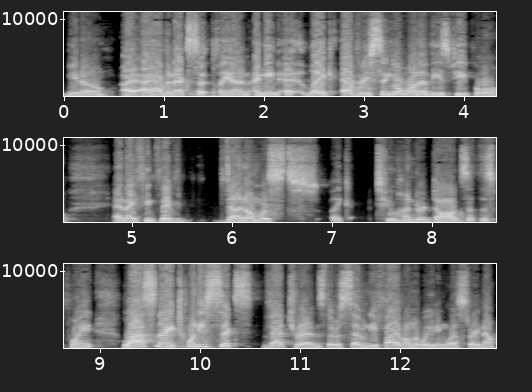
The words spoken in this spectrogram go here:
You know, I, I have an exit plan. I mean, eh, like every single one of these people, and I think they've done almost like 200 dogs at this point. Last night, 26 veterans. There's 75 on the waiting list right now.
